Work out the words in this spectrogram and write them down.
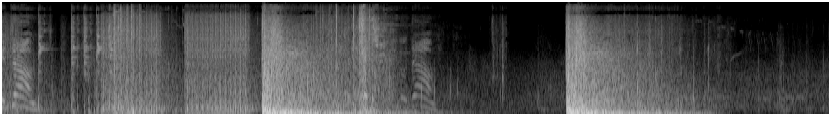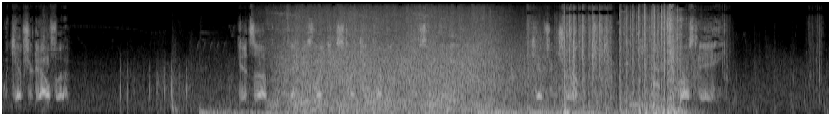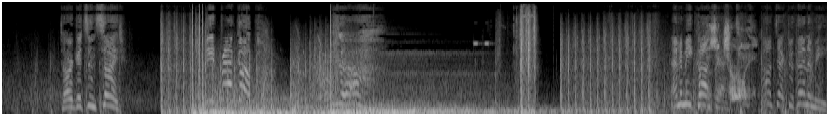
Target down. Get up, team. Go down. We captured Alpha. Heads up. Enemy's lightning strike incoming. Losing A. We captured Charlie. Lost A. Targets in sight. Enemy contact. Charlie. Contact with enemy.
